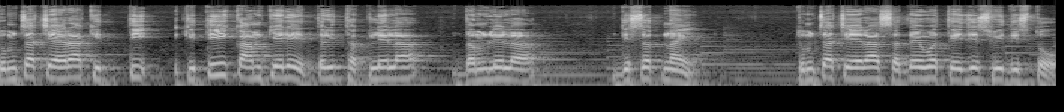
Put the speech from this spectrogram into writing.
तुमचा चेहरा किती कितीही काम केले तरी थकलेला दमलेला दिसत नाही. तुमचा चेहरा सदैव तेजस्वी दिसतो.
